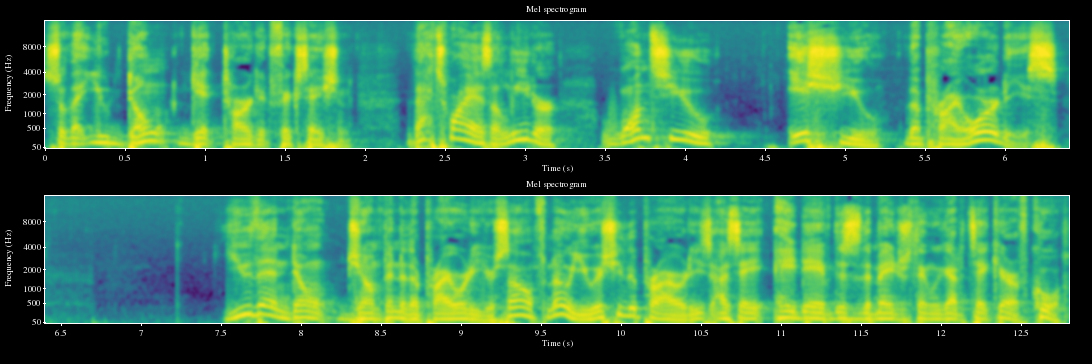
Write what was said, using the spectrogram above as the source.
so that you don't get target fixation. That's why, as a leader, once you issue the priorities, you then don't jump into the priority yourself. No, you issue the priorities. I say, hey, Dave, this is the major thing we got to take care of. Cool.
